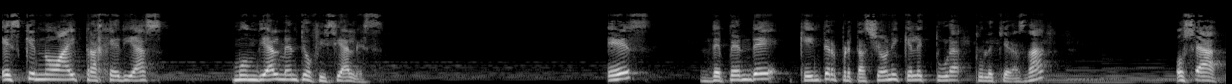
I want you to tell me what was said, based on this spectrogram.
es que no hay tragedias mundialmente oficiales. Es, depende qué interpretación y qué lectura tú le quieras dar. O sea,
